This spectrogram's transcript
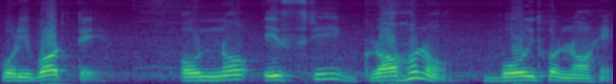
পরিবর্তে অন্য স্ত্রী গ্রহণও বৈধ নহে।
